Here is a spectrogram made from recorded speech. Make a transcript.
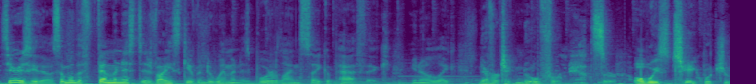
Seriously though, some of the feminist advice given to women is borderline psychopathic. You know, like, never take no for an answer. Always take what you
